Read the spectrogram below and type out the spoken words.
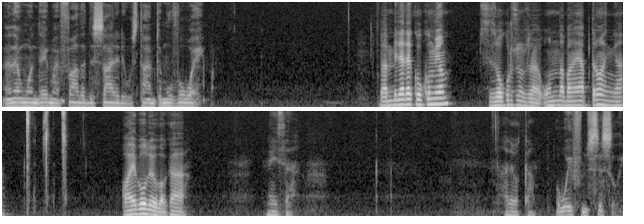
And then one day my father decided it was time to move away. Ben bilerek okumuyorum. Siz okursunuz ha. Onu da bana yaptırmayın ya. Ayıp oluyor bak ha. Neyse. Hadi bakalım. away from Sicily,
